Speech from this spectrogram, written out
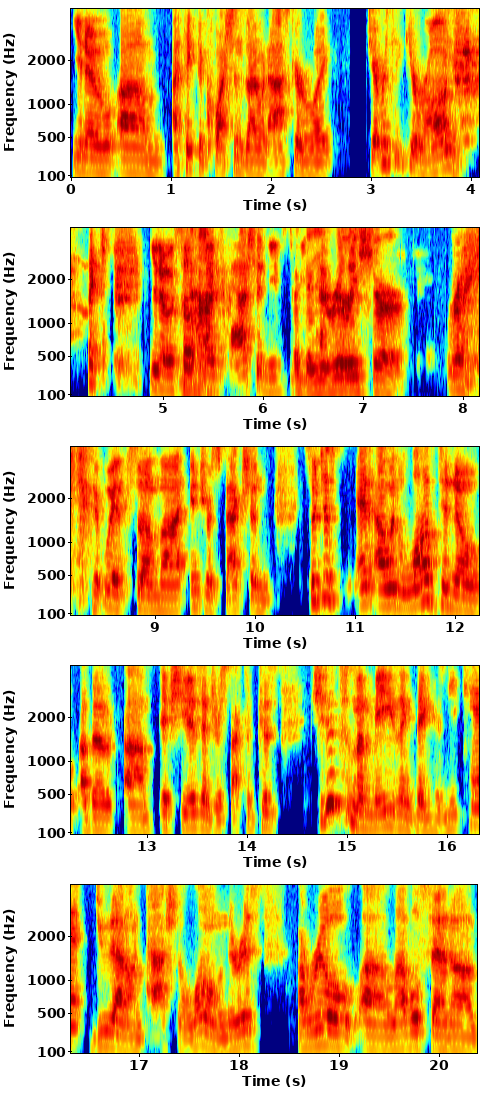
you know, um, I think the questions I would ask her like, "Do you ever think you're wrong?" like, you know, sometimes yeah. passion needs to like, be. Are you really sure? Right, with some uh, introspection. So just, and I would love to know about um, if she is introspective because she did some amazing things, and you can't do that on passion alone. There is a real uh, level set of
